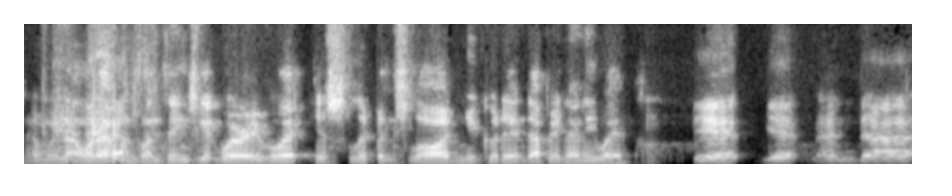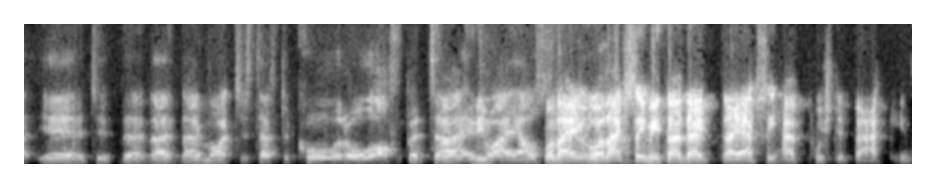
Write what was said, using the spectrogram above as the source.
And we know what happens when things get very wet. You slip and slide, and you could end up in anywhere. Yeah, yeah, and uh, yeah, they, they, they might just have to call it all off. But uh, anyway, else. Well, they well actually, Mitho, they they actually have pushed it back. In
